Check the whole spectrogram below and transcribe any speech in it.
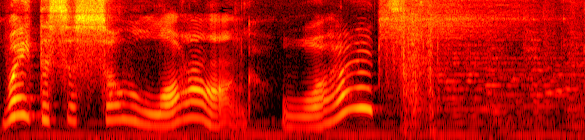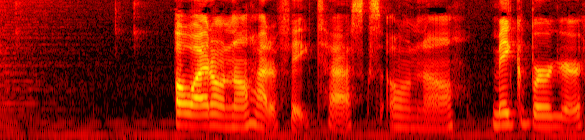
Wait, this is so long. What? Oh, I don't know how to fake tasks. Oh no. Make burger.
